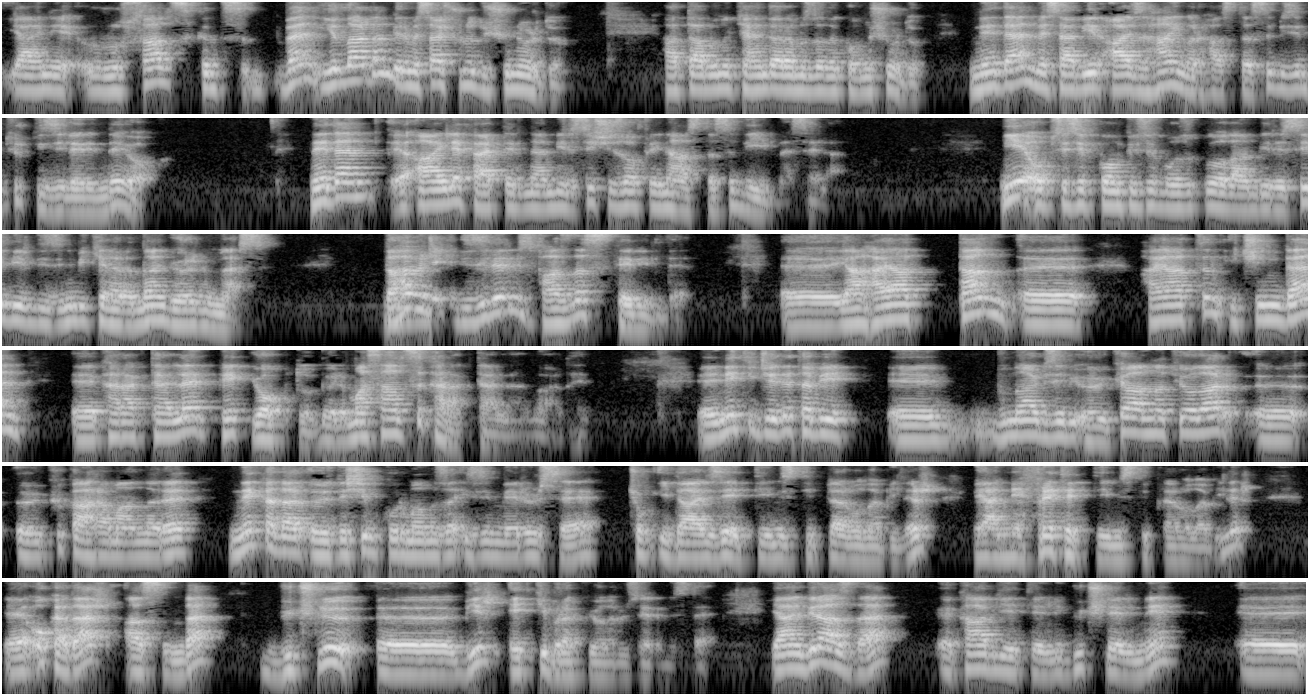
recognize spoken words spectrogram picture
yani ruhsal sıkıntısı. Ben yıllardan beri mesela şunu düşünürdüm. Hatta bunu kendi aramızda da konuşurduk. Neden mesela bir Alzheimer hastası bizim Türk dizilerinde yok? Neden e, aile fertlerinden birisi şizofreni hastası değil mesela? Niye obsesif kompulsif bozukluğu olan birisi bir dizinin bir kenarından görünmez? Daha önceki dizilerimiz fazla sterildi. Ee, yani hayattan e, hayatın içinden e, karakterler pek yoktu. Böyle masalsı karakterler vardı hep. E, neticede tabii e, bunlar bize bir öykü anlatıyorlar. E, öykü kahramanları ne kadar özdeşim kurmamıza izin verirse çok idealize ettiğimiz tipler olabilir veya nefret ettiğimiz tipler olabilir. E, o kadar aslında güçlü e, bir etki bırakıyorlar üzerimizde. Yani biraz da e, kabiliyetlerini, güçlerini e,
